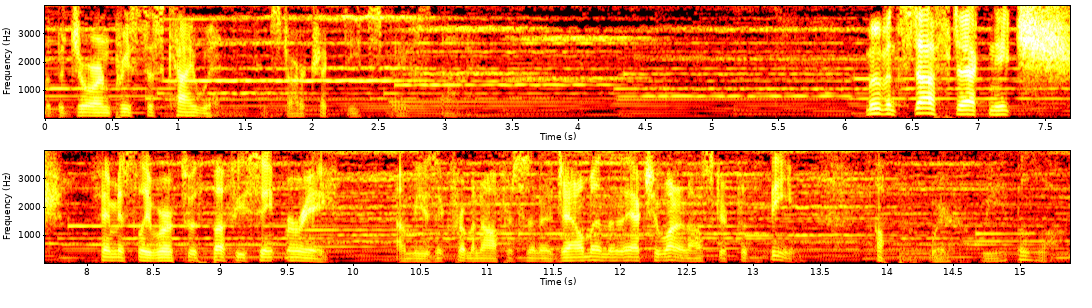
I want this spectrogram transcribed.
the Bajoran priestess Kai Wynn from Star Trek Deep Space Nine. Moving stuff, Jack Nitzsche famously worked with Buffy Sainte-Marie on music from An Officer and a Gentleman, and they actually won an Oscar for the theme, Up Where We Belong.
